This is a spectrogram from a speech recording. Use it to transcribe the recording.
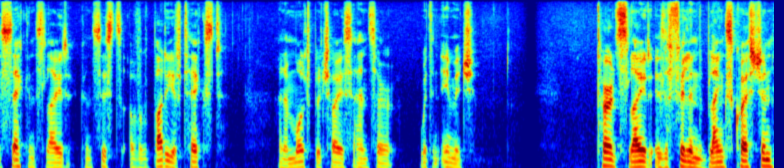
The second slide consists of a body of text and a multiple choice answer with an image. Third slide is a fill in the blanks question.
